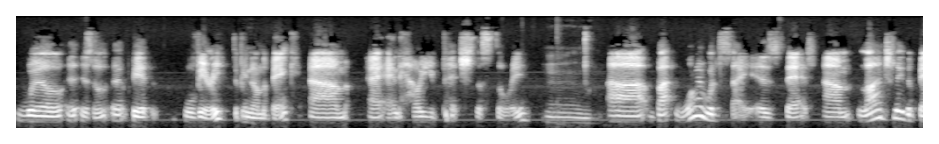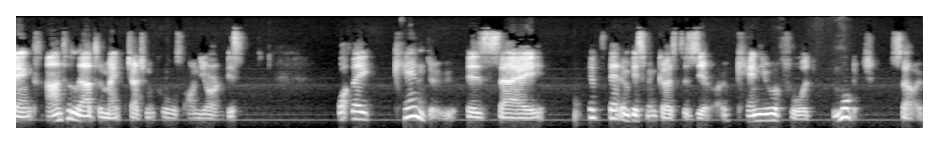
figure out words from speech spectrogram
will is a bit will vary depending on the bank um, and how you pitch the story. Mm, Uh, but what I would say is that um, largely the banks aren't allowed to make judgment calls on your investment. What they can do is say, if that investment goes to zero, can you afford the mortgage? So,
